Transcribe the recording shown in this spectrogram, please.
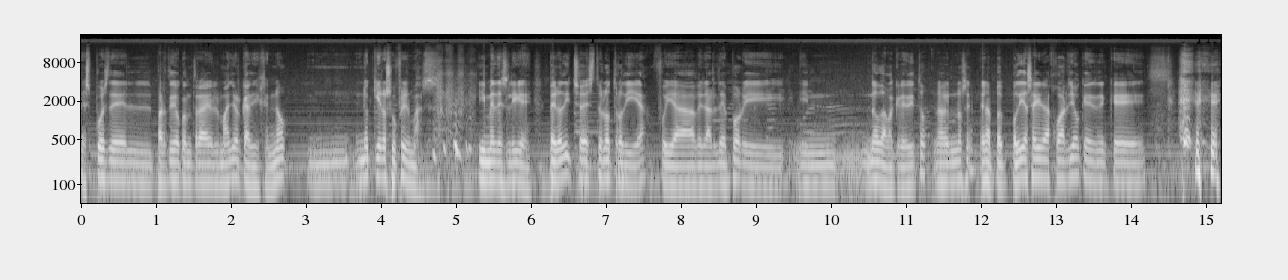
después del partido contra el Mallorca, dije, no, mm, no quiero sufrir más. Y me desligué. Pero dicho esto, el otro día fui a ver al Depor y, y no daba crédito. No, no sé, era- podía salir a jugar yo que... que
